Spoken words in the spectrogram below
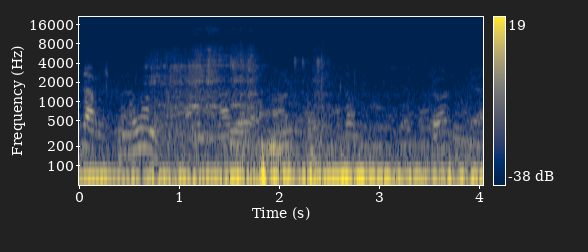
Gittiler mi? Anam. Gördüm ya.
